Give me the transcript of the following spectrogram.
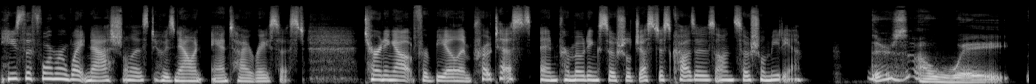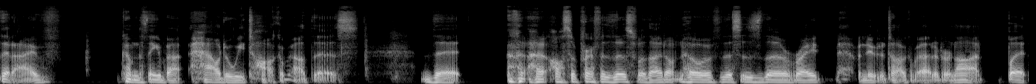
He's the former white nationalist who is now an anti racist, turning out for BLM protests and promoting social justice causes on social media. There's a way that I've come to think about how do we talk about this that I also preface this with I don't know if this is the right avenue to talk about it or not, but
